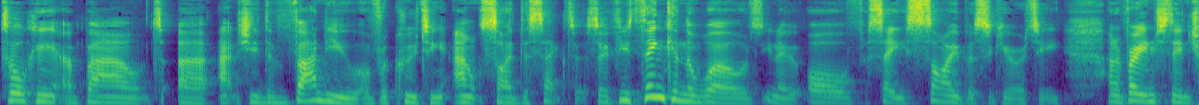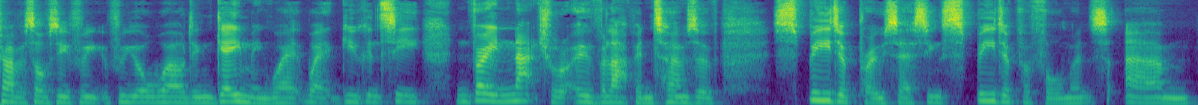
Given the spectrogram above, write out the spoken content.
talking about uh, actually the value of recruiting outside the sector. So if you think in the world, you know, of say cybersecurity, and I'm very interested in Travis, obviously for, for your world in gaming, where, where you can see very natural overlap in terms of speed of processing, speed of performance, um,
